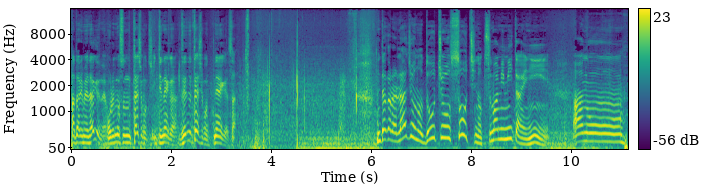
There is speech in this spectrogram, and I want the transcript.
当たり前だけどね。俺もそんな大したこと言ってないから。全然大したこと言ってないけどさ。だからラジオの同調装置のつまみみたいにあのー、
